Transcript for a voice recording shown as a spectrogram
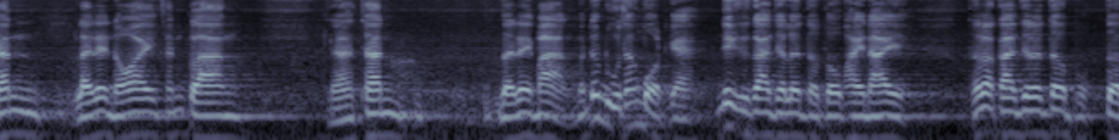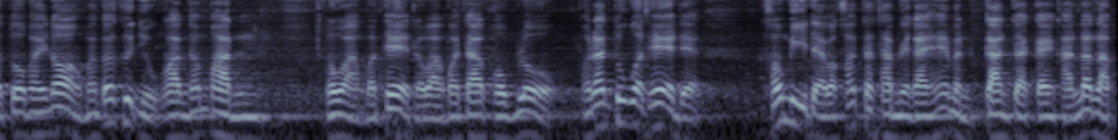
ชั้นรายได้น้อย ชั้นกลางนะชั้นรายได้มาก มันต้องดูทั้งหมดไงนี่คือการเจริญเติบโตภายใน ถ้าว่าการเจริญเติบโตภายนอก มันก็ขึ้นอยู่ความสัมพันธ์ระหว่างประเทศระหว่างประชาคมโลก เพราะฉะนั้นทุกประเทศเนี่ยเขามีแต่ว่าเขาจะทำยังไงให้มันการจัดการแข่งขันระดับ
